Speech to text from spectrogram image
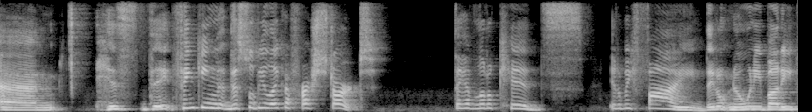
um, his they thinking that this will be like a fresh start. They have little kids. It'll be fine. They don't know anybody.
